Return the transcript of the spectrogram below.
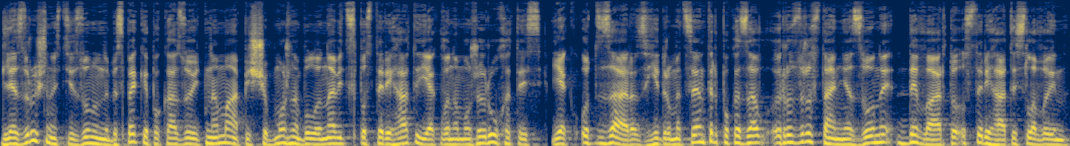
Для зручності зону небезпеки показують на мапі, щоб можна було навіть спостерігати, як вона може рухатись. Як от зараз гідрометцентр показав розростання зони, де варто остерігатись лавин.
